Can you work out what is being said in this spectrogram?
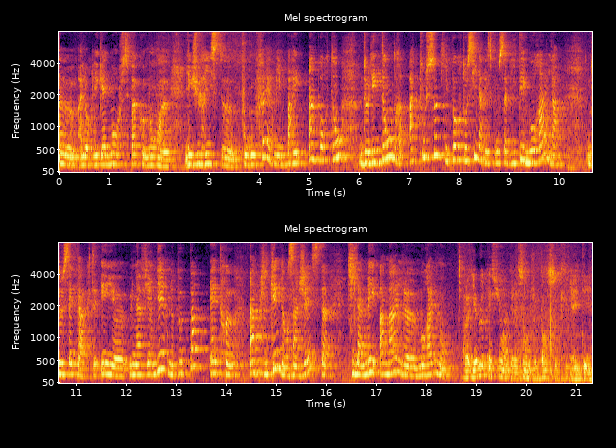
Euh, alors légalement, je ne sais pas comment euh, les juristes pourront faire, mais il me paraît important de l'étendre à tous ceux qui portent aussi la responsabilité morale de cet acte. Et euh, une infirmière ne peut pas être impliquée dans un geste qui la met à mal euh, moralement. Il y a une autre question intéressante, je pense, qui a été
